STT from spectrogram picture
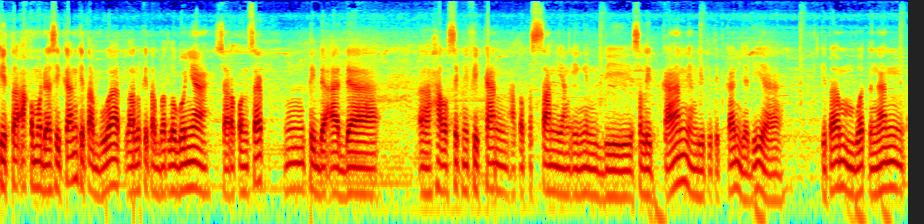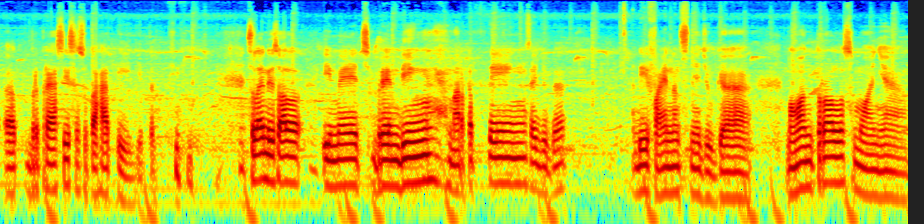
kita akomodasikan kita buat lalu kita buat logonya. Secara konsep hmm, tidak ada uh, hal signifikan atau pesan yang ingin diselipkan yang dititipkan. Jadi ya kita membuat dengan uh, berkreasi sesuka hati gitu. Selain di soal image, branding, marketing, saya juga di finance-nya juga mengontrol semuanya.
